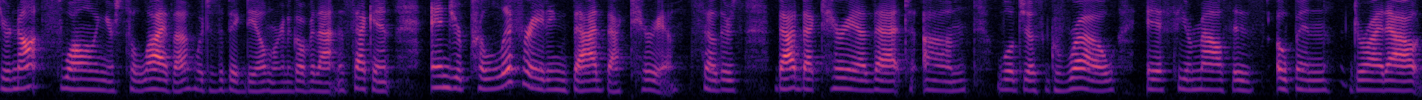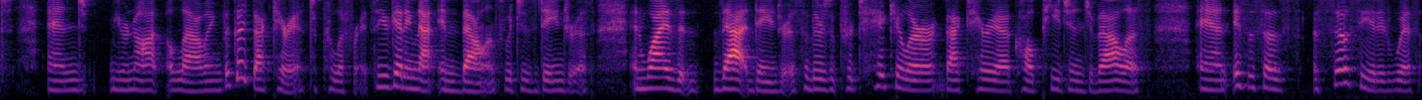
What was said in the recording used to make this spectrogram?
you're not swallowing your saliva, which is a big deal, and we're going to go over that in a second, and you're proliferating bad bacteria. So there's bad bacteria that um, will just grow if your mouth is open, dried out, and you're not allowing the good bacteria to proliferate. So you're getting that imbalance, which is dangerous. And why is it that dangerous? So there's a particular bacteria called P. gingivalis and is associated with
